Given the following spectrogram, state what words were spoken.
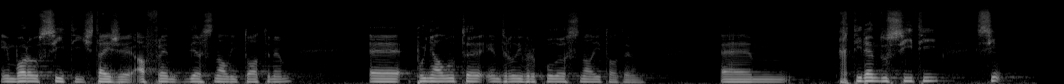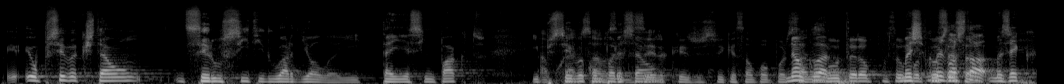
embora o City esteja à frente de Arsenal e Tottenham, eh, punha a luta entre Liverpool, Arsenal e Tottenham. Um, retirando o City, sim, eu- percebo a questão de ser o City do Guardiola e tem esse impacto e Há percebo a comparação. dizer que a justificação para o Porto Não, claro. no Luter ou para o Mas, Porto mas lá está, mas é que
